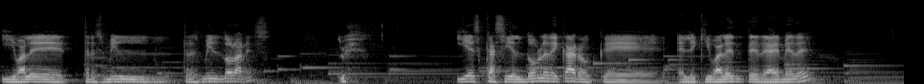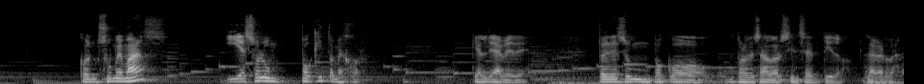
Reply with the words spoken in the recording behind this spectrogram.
Y vale 3.000 3.000 dólares. Y es casi el doble de caro que el equivalente de AMD. Consume más. Y es solo un poquito mejor que el de AMD. Entonces es un poco un procesador sin sentido, la verdad.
